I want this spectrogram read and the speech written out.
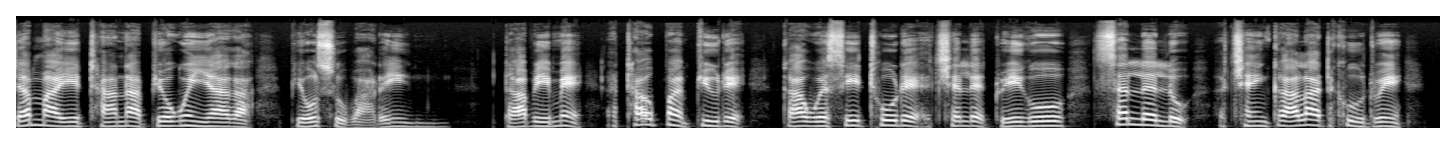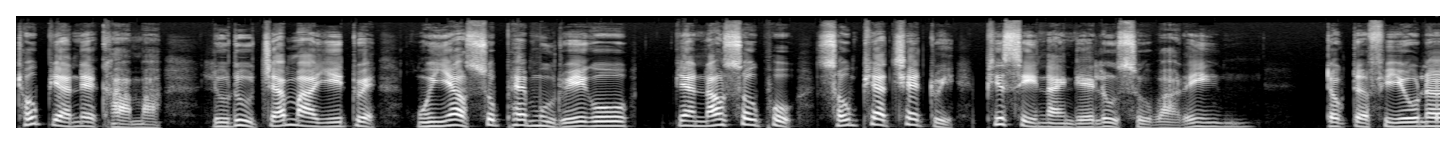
ကျန်းမာရေးဌာနပြောခွင့်ရက ပြောဆိုပါတယ်။ဒါပေမဲ့အထောက်ပံ့ပြုတဲ့ကာဝယ်ဆေးထိုးတဲ့အချက်လက်တွေကိုဆက်လက်လို့အချိန်ကာလတစ်ခုတွင် ထုတ်ပြန်တဲ့အခါမှာလူမှုကျန်းမာရေးအတွက်ဝင်ရောက်ဆွတ်ဖက်မှုတွေကို ပြန်နောက်ဆုတ်ဖို့ဆုံးဖြတ်ချက်တွေဖြစ်စေနိုင်တယ်လို့ဆိုပါတယ်။ဒေါက်တာဖီယိုနာ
